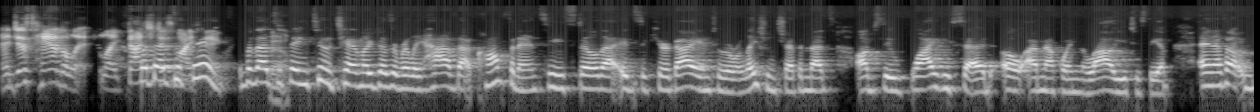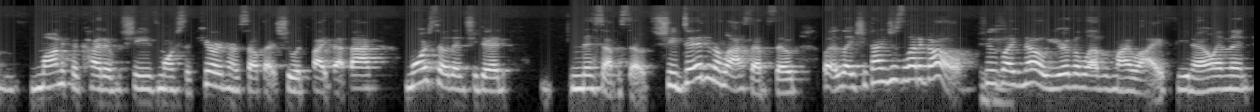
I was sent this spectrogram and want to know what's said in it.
and just handle it. Like that's, but that's the thing. thing. But that's yeah. the thing too. Chandler doesn't really have that confidence. He's still that insecure guy into a relationship. And that's obviously why he said, Oh, I'm not going to allow you to see him. And I thought Monica kind of she's more secure in herself that she would fight that back more so than she did in this episode. She did in the last episode, but like she kind of just let it go. She mm-hmm. was like, "No, you're the love of my life," you know. And then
